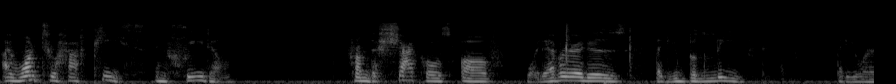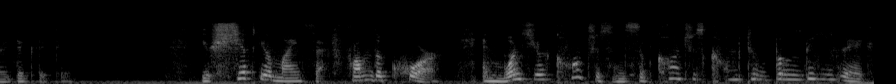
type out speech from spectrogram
I want to have peace and freedom from the shackles of whatever it is that you believed that you are addicted to. You shift your mindset from the core, and once your conscious and subconscious come to believe it,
